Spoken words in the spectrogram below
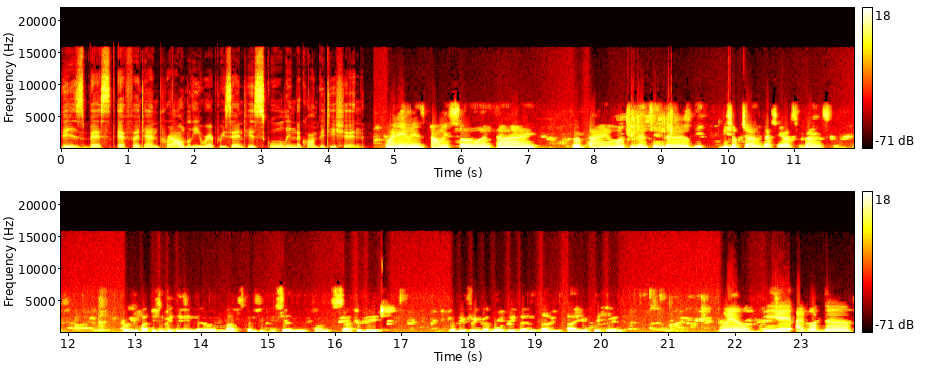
his best effort and proudly represent his school in the competition. My name is Amin Solomon and I, I am representing the Bishop Charles Gachet Primary School. Well, you participated in the maths competition on Saturday. What do you think about it and, and are you prepared? Well, yeah, I got the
